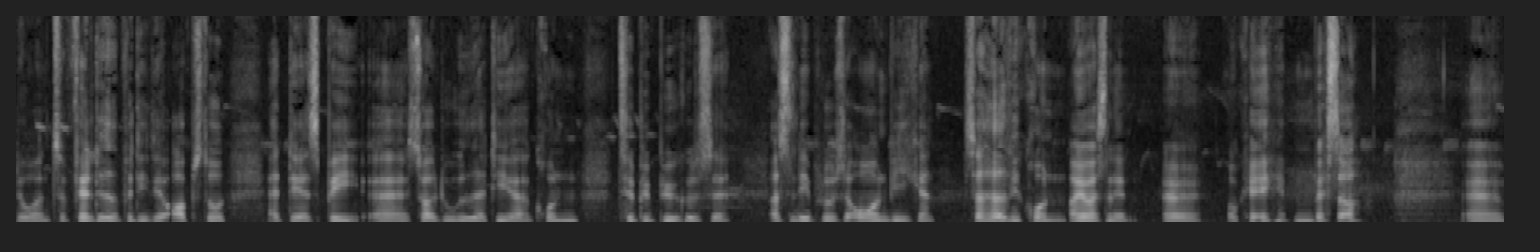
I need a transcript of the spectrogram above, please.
Det var en tilfældighed, fordi det opstod, at DSB øh, solgte ud af de her grunde til bebyggelse. Og så lige pludselig over en weekend, så havde vi grunden. Og jeg var sådan lidt, øh, okay, men hvad så? Øh,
